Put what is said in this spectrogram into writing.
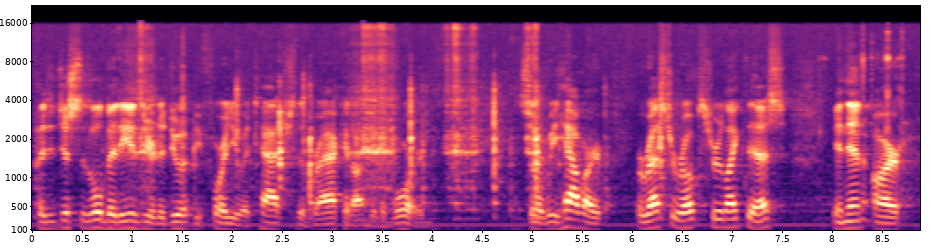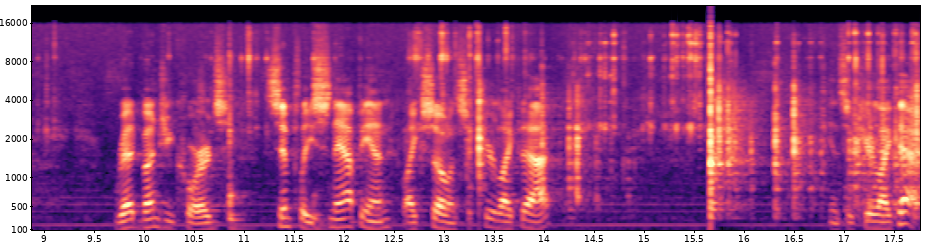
but it's just a little bit easier to do it before you attach the bracket onto the board. So we have our arrestor ropes through like this and then our red bungee cords simply snap in like so and secure like that and secure like that.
